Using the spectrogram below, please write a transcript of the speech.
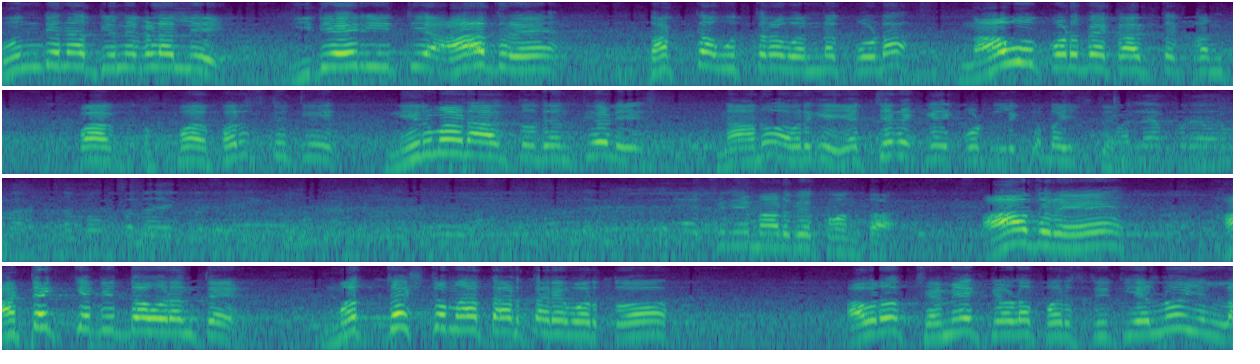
ಮುಂದಿನ ದಿನಗಳಲ್ಲಿ ಇದೇ ರೀತಿ ಆದರೆ ತಕ್ಕ ಉತ್ತರವನ್ನು ಕೂಡ ನಾವು ಕೊಡಬೇಕಾಗ್ತಕ್ಕಂಥ ಪರಿಸ್ಥಿತಿ ನಿರ್ಮಾಣ ಆಗ್ತದೆ ಅಂತೇಳಿ ನಾನು ಅವರಿಗೆ ಎಚ್ಚರಿಕೆ ಕೊಡಲಿಕ್ಕೆ ಬಯಸ್ತೇನೆ. ರಚನೆ ಮಾಡಬೇಕು ಅಂತ. ಆದರೆ ಹಠಕ್ಕೆ ಬಿದ್ದವರಂತೆ ಮತ್ತಷ್ಟು ಮಾತಾಡ್ತಾರೆ ಹೊರತು ಅವರು ಕ್ಷಮೆ ಕೇಳೋ ಪರಿಸ್ಥಿತಿಯಲ್ಲೂ ಇಲ್ಲ,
